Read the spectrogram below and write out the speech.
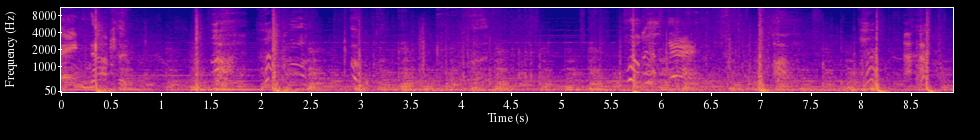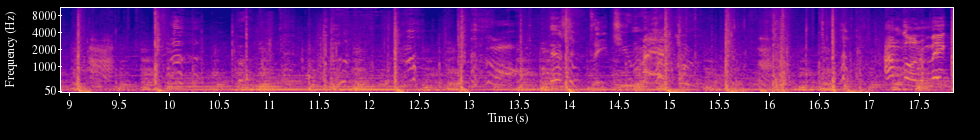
Ain't nothing. I'm gonna make...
